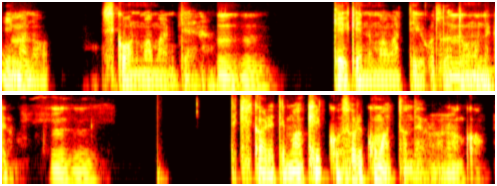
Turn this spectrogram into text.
今の思考のままみたいな、うんうん。経験のままっていうことだと思うんだけど。っうんうん。て聞かれて、まあ結構それ困ったんだよな、なんか。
